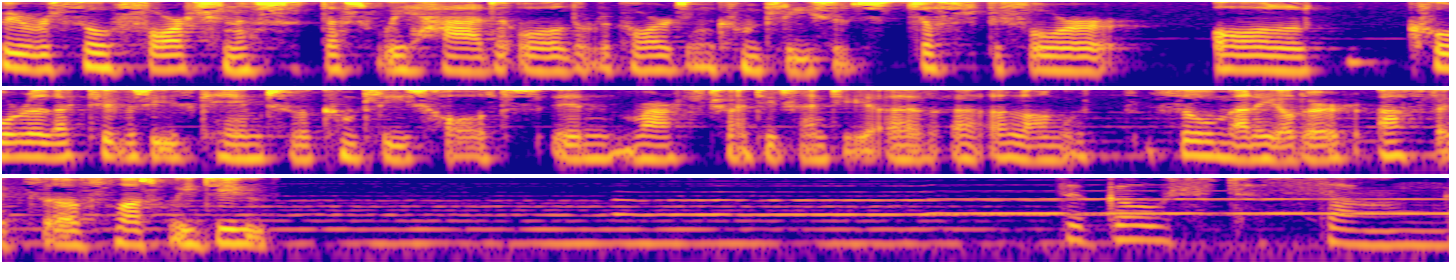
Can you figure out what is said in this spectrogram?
we were so fortunate that we had all the recording completed just before all choral activities came to a complete halt in March 2020, as, uh, along with so many other aspects of what we do. The Ghost Song.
